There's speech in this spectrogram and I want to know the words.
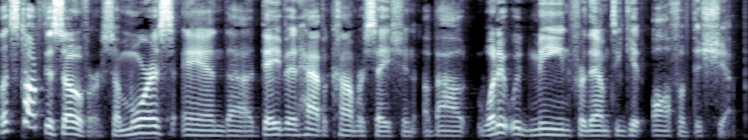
Let's talk this over. So Morris and uh, David have a conversation about what it would mean for them to get off of the ship.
